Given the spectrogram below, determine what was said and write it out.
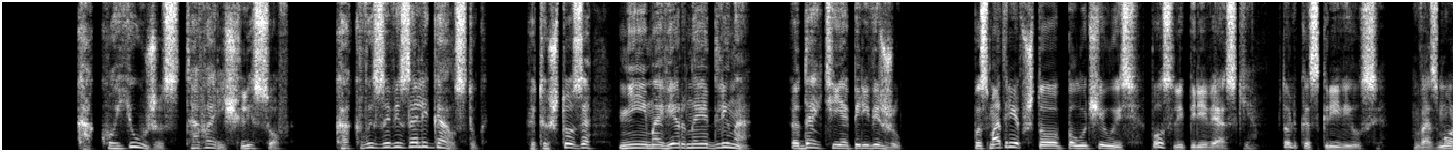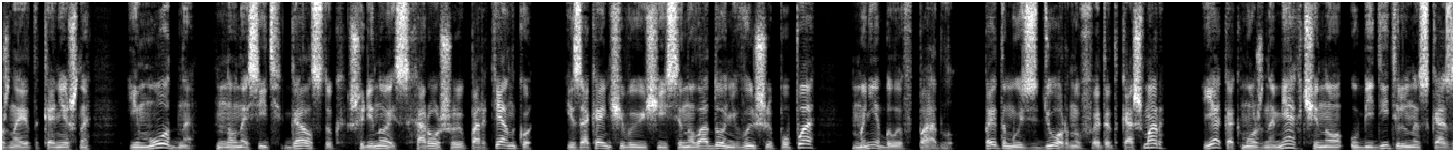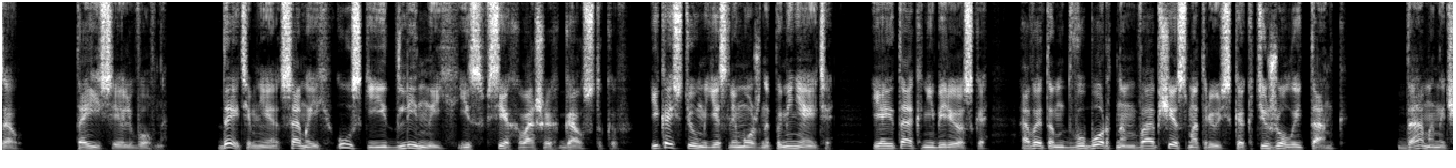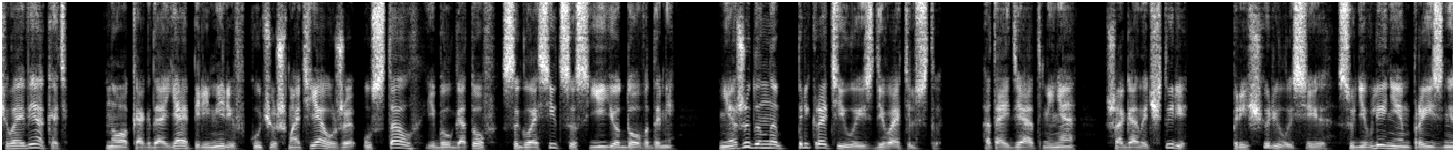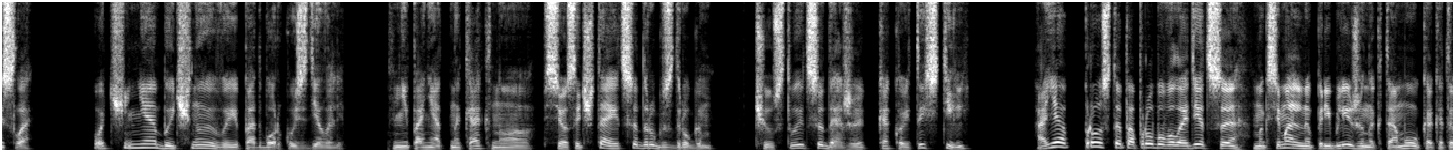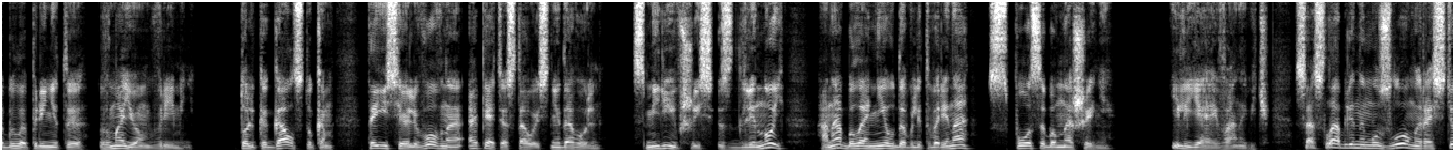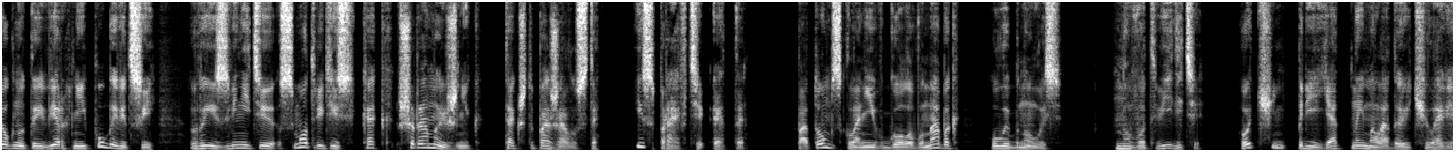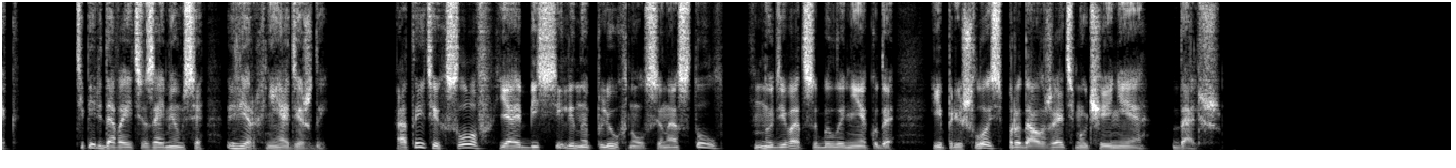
«Какой ужас, товарищ Лисов! Как вы завязали галстук? Это что за неимоверная длина? Дайте я перевяжу». Посмотрев, что получилось после перевязки, только скривился. Возможно, это, конечно, и модно, но носить галстук шириной с хорошую портянку и заканчивающийся на ладонь выше пупа мне было впадлу. Поэтому, сдернув этот кошмар, я как можно мягче, но убедительно сказал, «Таисия Львовна, Дайте мне самый узкий и длинный из всех ваших галстуков. И костюм, если можно, поменяйте. Я и так не березка, а в этом двубортном вообще смотрюсь, как тяжелый танк. Дама начала вякать, но когда я, перемерив кучу шматья, уже устал и был готов согласиться с ее доводами, неожиданно прекратила издевательство. Отойдя от меня шага на четыре, прищурилась и с удивлением произнесла. Очень необычную вы подборку сделали. Непонятно как, но все сочетается друг с другом. Чувствуется даже какой-то стиль. А я просто попробовал одеться максимально приближенно к тому, как это было принято в моем времени. Только галстуком Таисия Львовна опять осталась недовольна. Смирившись с длиной, она была не удовлетворена способом ношения. Илья Иванович, с ослабленным узлом и расстегнутой верхней пуговицей вы, извините, смотритесь как шаромыжник, так что, пожалуйста, исправьте это». Потом, склонив голову на бок, улыбнулась. «Ну вот видите, очень приятный молодой человек. Теперь давайте займемся верхней одеждой». От этих слов я обессиленно плюхнулся на стул, но деваться было некуда, и пришлось продолжать мучение дальше.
